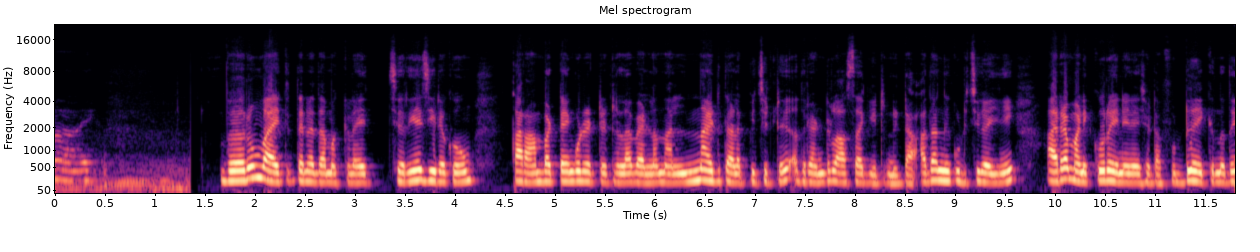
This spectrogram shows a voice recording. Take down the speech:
ബായ് വെറും വയറ്റിൽ തന്നെ ഇതാ മക്കളെ ചെറിയ ജീരകവും കറാമ്പട്ടയും കൂടെ ഇട്ടിട്ടുള്ള വെള്ളം നന്നായിട്ട് തിളപ്പിച്ചിട്ട് അത് രണ്ട് ഗ്ലാസ് ആക്കിയിട്ടുണ്ട് കേട്ടോ അതങ്ങ് കുടിച്ച് കഴിഞ്ഞ് അരമണിക്കൂർ കഴിഞ്ഞതിന് ശേഷം ഫുഡ് കഴിക്കുന്നത്.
